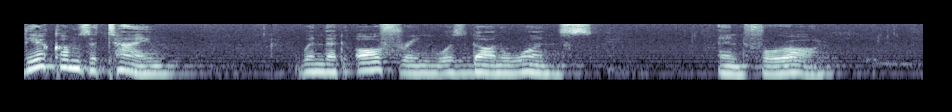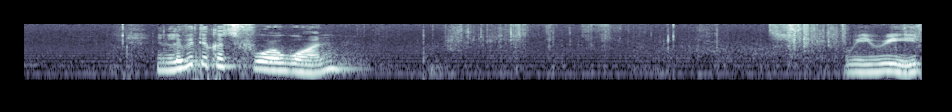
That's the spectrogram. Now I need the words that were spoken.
there comes a time when that offering was done once and for all. In Leviticus 4 1, we read,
